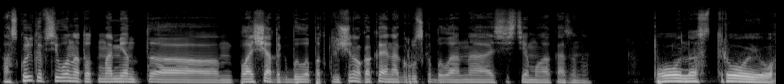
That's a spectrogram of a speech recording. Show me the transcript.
А сколько всего на тот момент э, площадок было подключено? Какая нагрузка была на систему оказана? По настрою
